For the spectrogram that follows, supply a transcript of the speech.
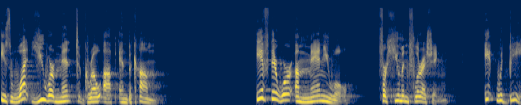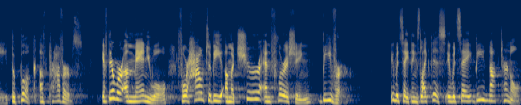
is what you were meant to grow up and become. If there were a manual for human flourishing, it would be the book of Proverbs. If there were a manual for how to be a mature and flourishing beaver, it would say things like this it would say, Be nocturnal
